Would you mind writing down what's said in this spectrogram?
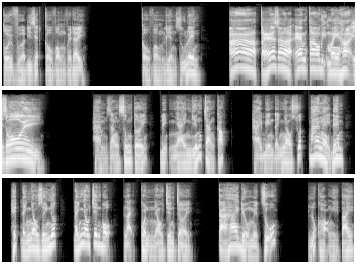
tôi vừa đi giết cầu vồng về đây. Cầu vồng liền rú lên, à té ra em tao bị mày hại rồi. Hàm răng xông tới, định nhai nghiến chàng cóc. Hai bên đánh nhau suốt ba ngày đêm, hết đánh nhau dưới nước, đánh nhau trên bộ, lại quần nhau trên trời. Cả hai đều mệt rũ. Lúc họ nghỉ tay,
